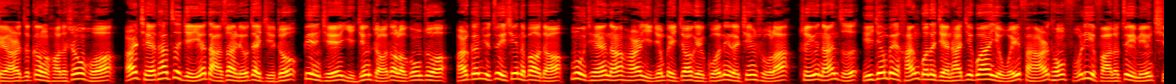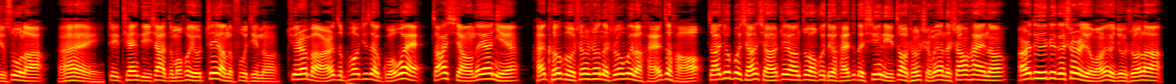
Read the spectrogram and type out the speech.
给儿子更好的生活。而且他自己也打算留在济州，并且已经找到了工作。而根据最新的报道，目前男孩已经被交给国内的亲属了。至于男子，已经被韩国的检察机关以违反儿童福利法的罪名起诉了。哎，这天底下怎么会有这样的父亲呢？居然把儿子抛弃在国外，咋想的呀你？还口口声声的说为了孩子好，咋就不想想这样做会对孩子的心理造成什么样的伤害呢？而对于这个事儿，有网友就说了。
